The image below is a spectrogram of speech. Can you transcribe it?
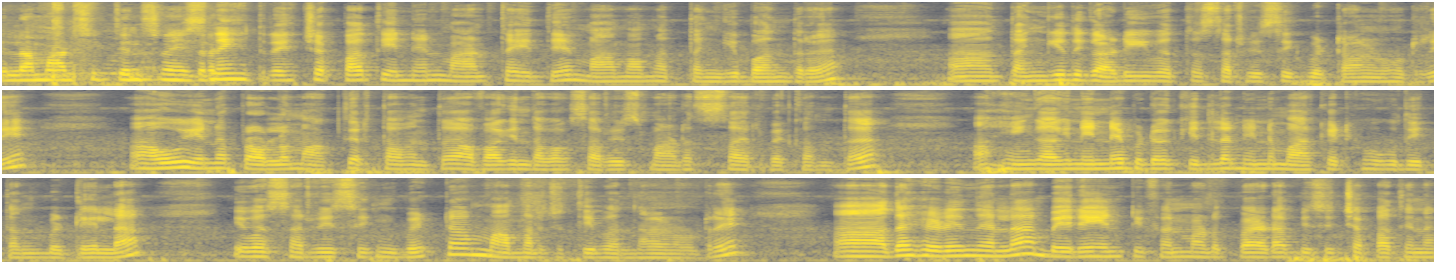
ಎಲ್ಲ ಮಾಡಿ ಸಿಗ್ತೀನಿ ಸ್ನೇಹಿತರೆ. ಸ್ನೇಹಿತರೆ, ಚಪಾತಿ ಇನ್ನೇನು ಮಾಡ್ತಾ ಇದ್ದೆ. ಮಾಮ ಮತ್ತು ತಂಗಿ ಬಂದ್ರೆ. ತಂಗಿದ ಗಾಡಿ ಇವತ್ತು ಸರ್ವಿಸಿಗೆ ಬಿಟ್ಟಾಳ ನೋಡ್ರಿ. ಅವು ಏನೋ ಪ್ರಾಬ್ಲಮ್ ಆಗ್ತಿರ್ತಾವಂತ, ಅವಾಗಿಂದ ಅವಾಗ ಸರ್ವಿಸ್ ಮಾಡಿಸ್ತಾ ಇರ್ಬೇಕಂತ. ಹೀಗಾಗಿ ನಿನ್ನೆ ಬಿಡೋಕ್ಕಿದ್ಲ ನಿನ್ನೆ ಮಾರ್ಕೆಟ್ಗೆ ಹೋಗೋದಿತ್ತು ಅಂತ ಬಿಡಲಿಲ್ಲ ಇವತ್ತು ಸರ್ವಿಸಿಂಗ್ ಬಿಟ್ಟು ಮಾಮರ ಜೊತೆ ಬಂದಾಳೆ ನೋಡ್ರಿ. ಅದೇ ಹೇಳಿದ್ನೆಲ್ಲ, ಬೇರೆ ಏನು ಟಿಫನ್ ಮಾಡೋದು ಬೇಡ, ಬಿಸಿ ಚಪಾತಿನ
